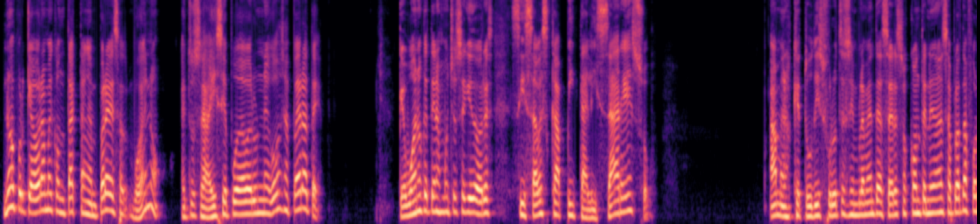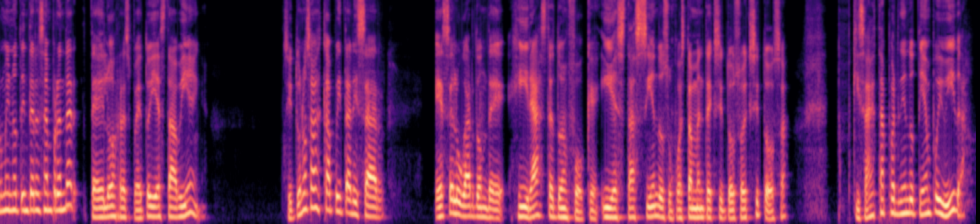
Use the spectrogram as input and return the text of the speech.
No, porque ahora me contactan empresas. Bueno, entonces ahí sí puede haber un negocio. Espérate. Qué bueno que tienes muchos seguidores si sabes capitalizar eso. A menos que tú disfrutes simplemente hacer esos contenidos en esa plataforma y no te interesa emprender. Te lo respeto y está bien. Si tú no sabes capitalizar ese lugar donde giraste tu enfoque y estás siendo supuestamente exitoso o exitosa, quizás estás perdiendo tiempo y vida.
